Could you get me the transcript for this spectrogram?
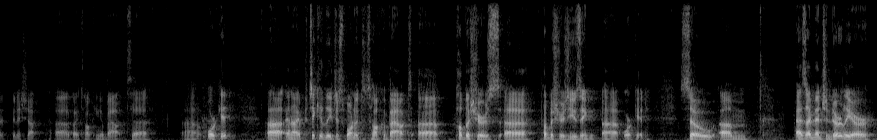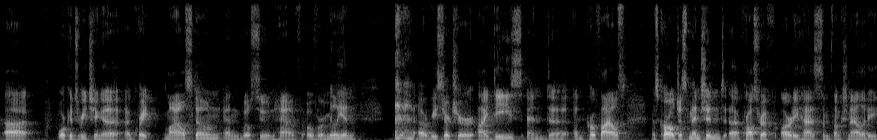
to finish up uh, by talking about uh, uh, ORCID, uh, and I particularly just wanted to talk about uh, publishers uh, publishers using ORCID. So, um, as I mentioned earlier, ORCID's reaching a, a, great milestone, and we'll soon have over a million researcher IDs and and profiles. As Carl just mentioned, Crossref already has some functionality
